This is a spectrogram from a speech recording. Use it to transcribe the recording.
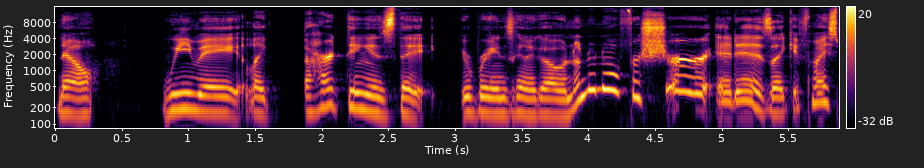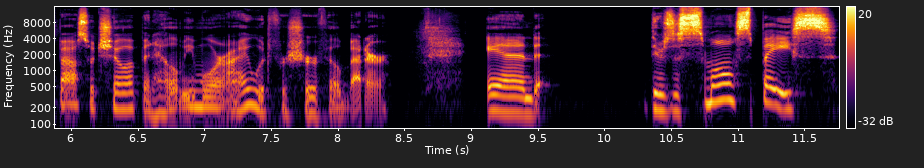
Now, we may, like, the hard thing is that your brain's going to go, no, no, for sure it is. Like, if my spouse would show up and help me more, I would for sure feel better. And there's a small space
